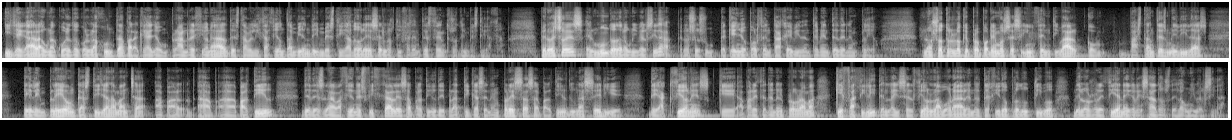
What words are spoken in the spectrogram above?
Y llegar a un acuerdo con la Junta para que haya un plan regional de estabilización también de investigadores en los diferentes centros de investigación. Pero eso es el mundo de la universidad, pero eso es un pequeño porcentaje evidentemente del empleo. Nosotros lo que proponemos es incentivar con bastantes medidas el empleo en Castilla-La Mancha a, partir de desgrabaciones fiscales, a partir de prácticas en empresas, a partir de una serie de acciones que aparecen en el programa que faciliten la inserción laboral en el tejido productivo de los recién egresados de la universidad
